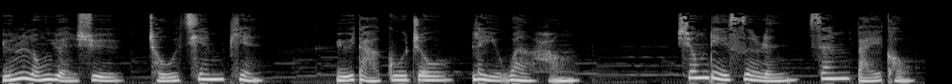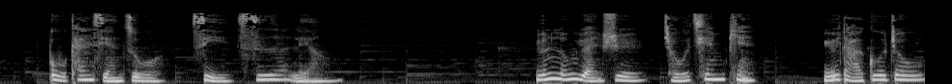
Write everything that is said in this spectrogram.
云龙远去。愁千片，雨打孤舟泪万行。兄弟四人三百口，不堪闲坐细思量。云龙远去愁千片，雨打孤舟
